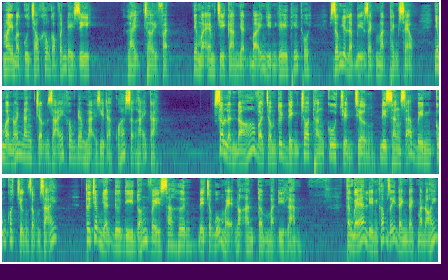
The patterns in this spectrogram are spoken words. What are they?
May mà cô cháu không gặp vấn đề gì. Lại trời Phật. Nhưng mà em chỉ cảm nhận bẫy nhìn ghê thế thôi. Giống như là bị rạch mặt thành sẹo. Nhưng mà nói năng chậm rãi Không đem lại gì là quá sợ hãi cả. Sau lần đó, Vợ chồng tôi định cho thằng cu chuyển trường, Đi sang xã bên cũng có trường rộng rãi. Tôi chấp nhận đưa đi đón về xa hơn Để cho bố mẹ nó an tâm mà đi làm. Thằng bé liền khóc giấy đành đạch mà nói,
